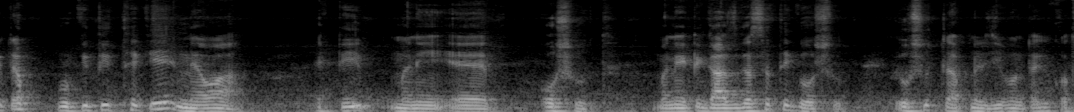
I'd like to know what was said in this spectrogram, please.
এটা প্রকৃতির থেকে নেওয়া একটি মানে ওষুধ মানে একটি গাছ গাছের থেকে ওষুধ। এই ওষুধটা আপনার জীবনটাকে কত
